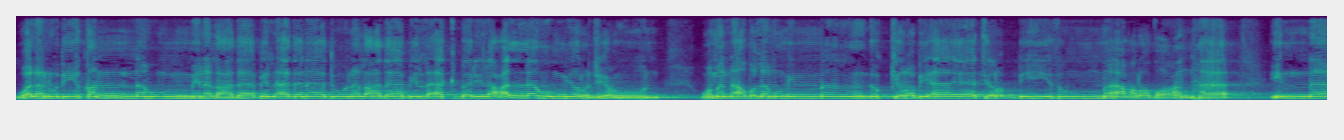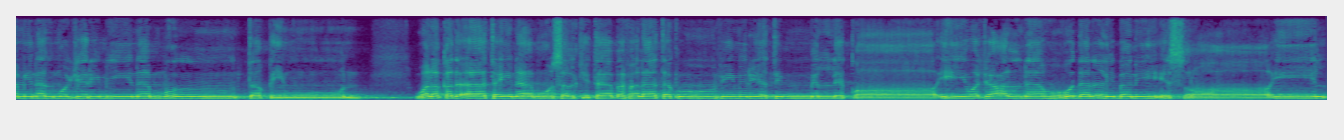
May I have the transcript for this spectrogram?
ولنذيقنهم من العذاب الأدنى دون العذاب الأكبر لعلهم يرجعون ومن أظلم ممن ذكر بآيات ربه ثم أعرض عنها إنا من المجرمين منتقمون. ولقد آتينا موسى الكتاب فلا تكن في مرية من لقائه وجعلناه هدى لبني إسرائيل.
